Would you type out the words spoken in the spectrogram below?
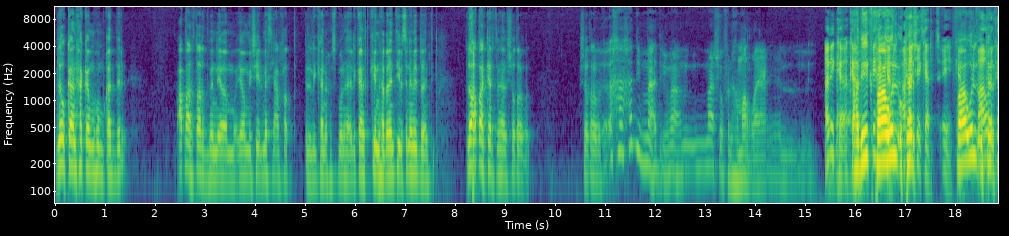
لو كان حكم هو مقدر أعطاه طرد من يوم يوم يشيل ميسي على الخط اللي كانوا يحسبونها اللي كانت كأنها بلنتي بس إنها ما بلنتي. لو ف- اعطاه كرت من هذا الشوط الأول الشوط الأول ه- هذه ما أدري ما ما أشوف إنها مرة يعني ال- هذه ك- الدخل. كرت هذيك فاول وكرت. شيء كرت اي. فاول, فاول وكرت,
